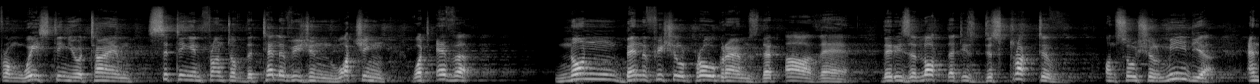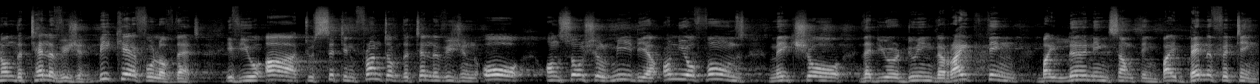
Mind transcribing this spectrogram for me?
from wasting your time sitting in front of the television, watching whatever non-beneficial programs that are there. There is a lot that is destructive on social media and on the television. Be careful of that if you are to sit in front of the television or on social media, on your phones, make sure that you are doing the right thing by learning something, by benefiting,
